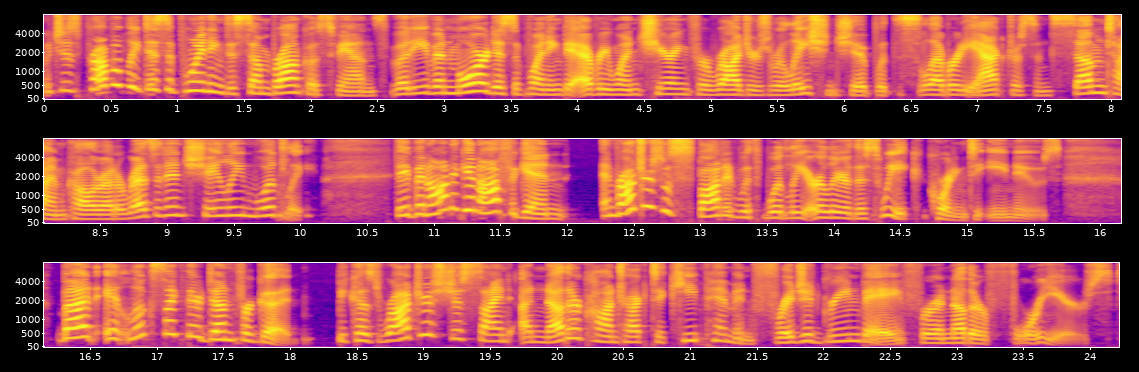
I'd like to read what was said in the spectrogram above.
which is probably disappointing to some Broncos fans, but even more disappointing to everyone cheering for Rodgers' relationship with the celebrity actress and sometime Colorado resident Shailene Woodley. They've been on again, off again, and Rodgers was spotted with Woodley earlier this week, according to E! News. But it looks like they're done for good because Rodgers just signed another contract to keep him in frigid Green Bay for another four years.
